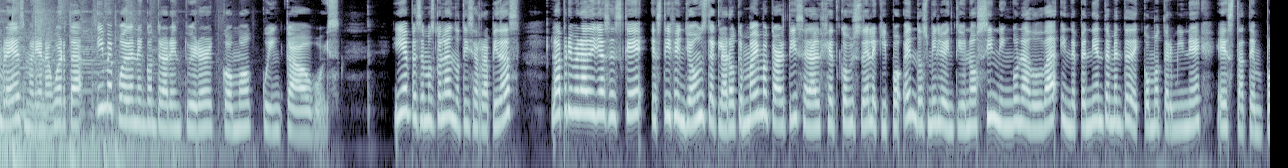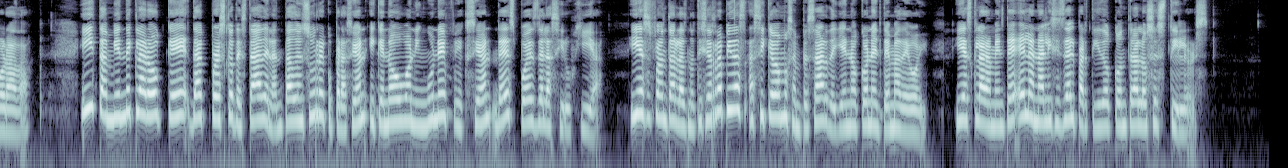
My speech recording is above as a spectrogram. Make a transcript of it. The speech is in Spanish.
nombre es Mariana Huerta y me pueden encontrar en Twitter como Queen Cowboys. Y empecemos con las noticias rápidas. La primera de ellas es que Stephen Jones declaró que Mike McCarthy será el head coach del equipo en 2021 sin ninguna duda, independientemente de cómo termine esta temporada. Y también declaró que Doug Prescott está adelantado en su recuperación y que no hubo ninguna infección después de la cirugía. Y esas fueron todas las noticias rápidas, así que vamos a empezar de lleno con el tema de hoy. Y es claramente el análisis del partido contra los Steelers.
